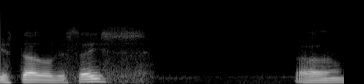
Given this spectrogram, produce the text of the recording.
Aquí está 16. Uh,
